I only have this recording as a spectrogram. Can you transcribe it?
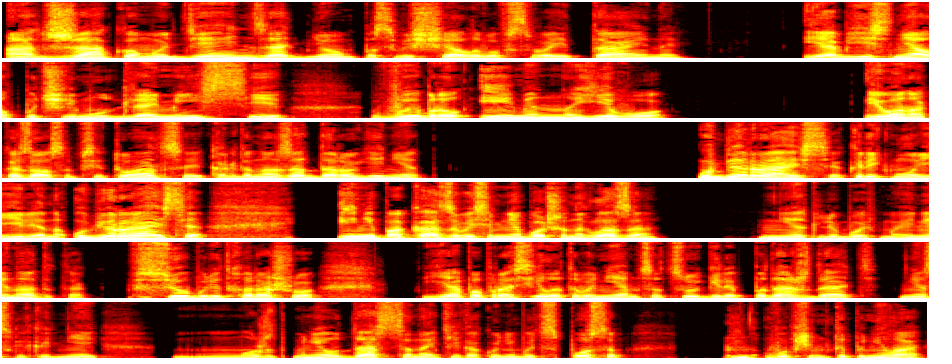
а Джакомо день за днем посвящал его в свои тайны и объяснял, почему для миссии выбрал именно его. И он оказался в ситуации, когда назад дороги нет. «Убирайся!» — крикнула Елена. «Убирайся и не показывайся мне больше на глаза!» «Нет, любовь моя, не надо так. Все будет хорошо. Я попросил этого немца Цугеля подождать несколько дней. Может, мне удастся найти какой-нибудь способ. В общем, ты поняла.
